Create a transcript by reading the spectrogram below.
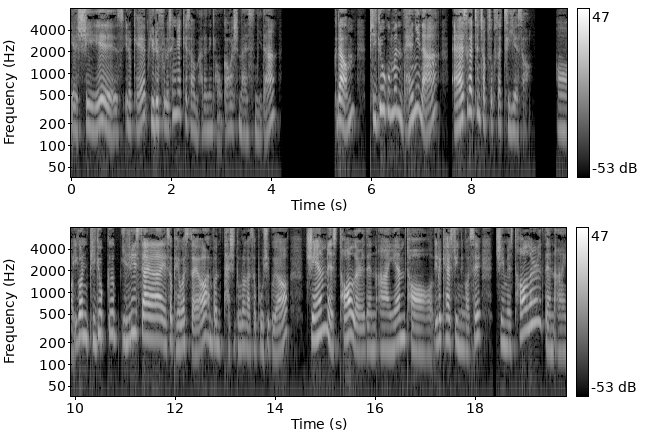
yes, she is. 이렇게 beautiful을 생략해서 말하는 경우가 훨씬 많습니다. 그 다음, 비교구문 than이나 as 같은 접속사 뒤에서. 어, 이건 비교급 114에서 배웠어요. 한번 다시 돌아가서 보시고요. Jim is taller than I am tall. 이렇게 할 수 있는 것을 Jim is taller than I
